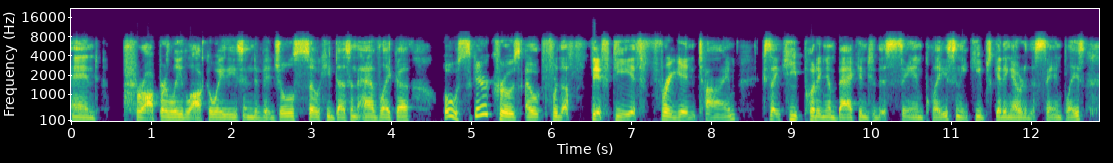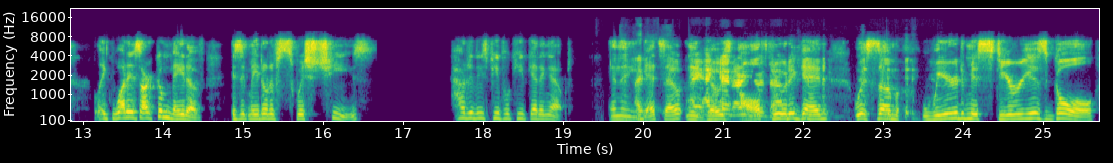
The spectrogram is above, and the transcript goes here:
and properly lock away these individuals so he doesn't have like a oh, Scarecrow's out for the 50th friggin' time because I keep putting him back into the same place and he keeps getting out of the same place. Like, what is Arkham made of? Is it made out of Swiss cheese? How do these people keep getting out? And then he I- gets out and he I- I goes can't all through that. it again with some weird, mysterious goal.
